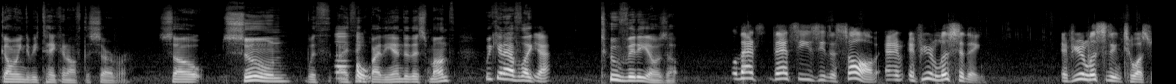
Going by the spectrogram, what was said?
going to be taken off the server. So soon, with I think Oh. by the end of this month, we can have like Yeah. two videos up. Well, that's that's easy to solve. If you're listening, if you're listening to us,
